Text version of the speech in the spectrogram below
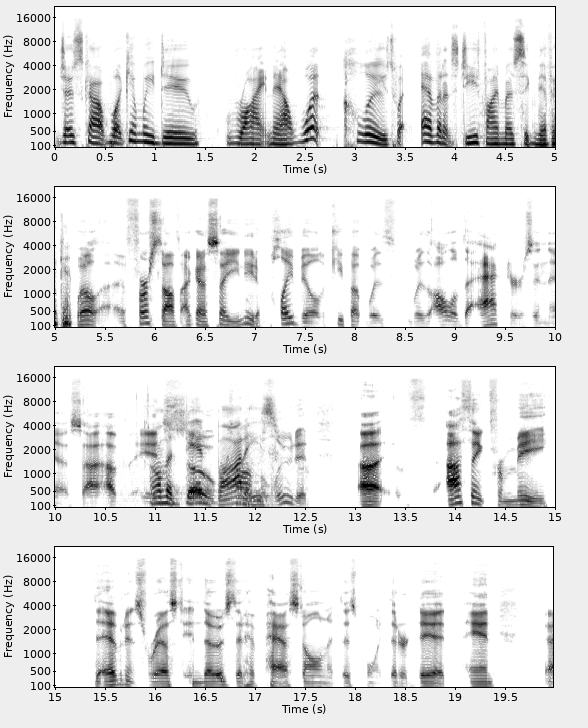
Joe Scott, what can we do right now? What clues, what evidence do you find most significant? Well, uh, first off, I got to say you need a playbill to keep up with with all of the actors in this. I, I've, all the so dead bodies. Convoluted. Uh, I think for me, the evidence rests in those that have passed on at this point that are dead, and uh,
